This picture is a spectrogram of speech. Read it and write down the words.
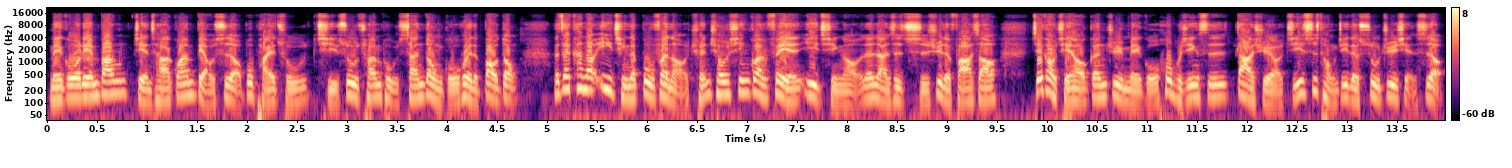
美国联邦检察官表示哦，不排除起诉川普煽动。国会的暴动，而在看到疫情的部分哦，全球新冠肺炎疫情哦仍然是持续的发烧。截稿前哦，根据美国霍普金斯大学哦即时统计的数据显示哦，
